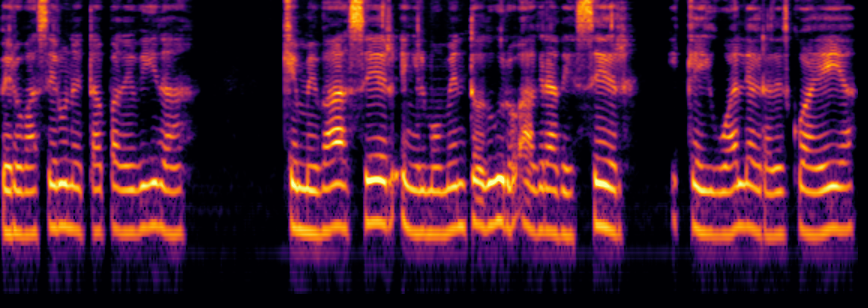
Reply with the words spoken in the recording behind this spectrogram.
pero va a ser una etapa de vida que me va a hacer en el momento duro agradecer y que igual le agradezco a ella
